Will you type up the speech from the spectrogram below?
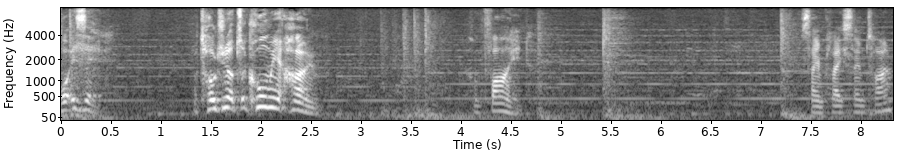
What is it? I told you not to call me at home. I'm fine. Same place, same time?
